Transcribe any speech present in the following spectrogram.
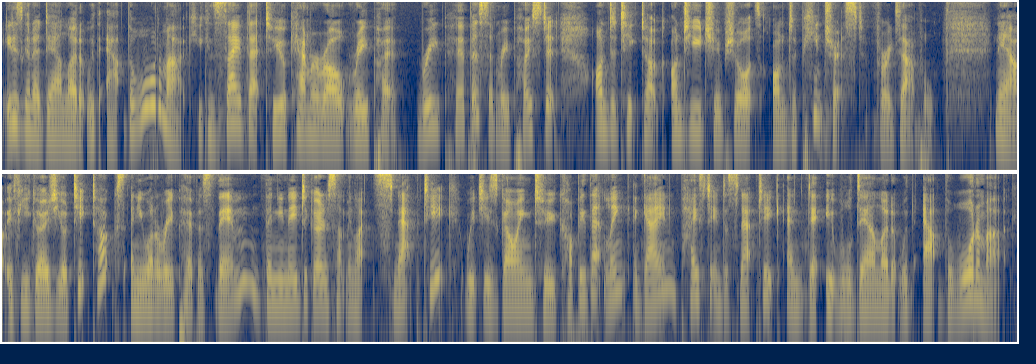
It is going to download it without the watermark. You can save that to your camera roll, repurpose and repost it onto TikTok, onto YouTube Shorts, onto Pinterest, for example. Now, if you go to your TikToks and you want to repurpose them, then you need to go to something like Snaptik, which is going to copy that link again, paste it into Snaptik, and it will download it without the watermark.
